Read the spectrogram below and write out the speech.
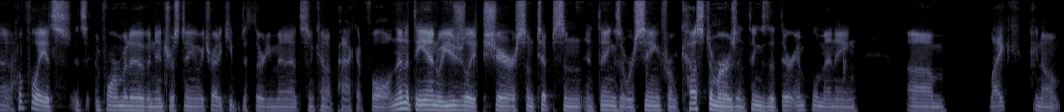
uh, hopefully it's it's informative and interesting. We try to keep it to 30 minutes and kind of pack it full. And then at the end we usually share some tips and, and things that we're seeing from customers and things that they're implementing um, like you know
